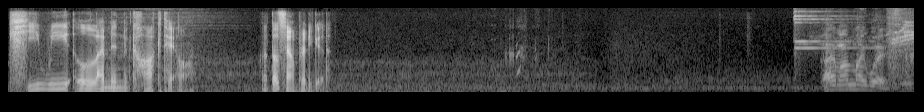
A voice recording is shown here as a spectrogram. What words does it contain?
Kiwi lemon cocktail. That does sound pretty good. I'm on my way.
